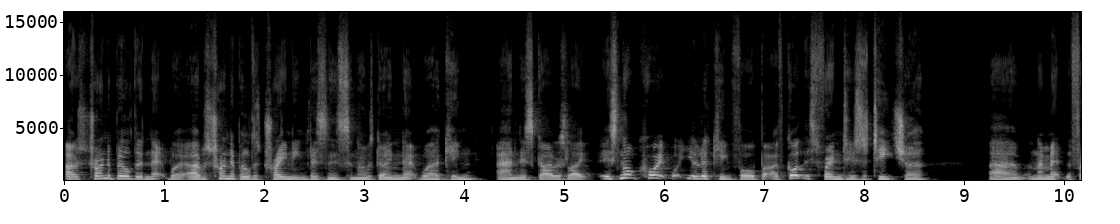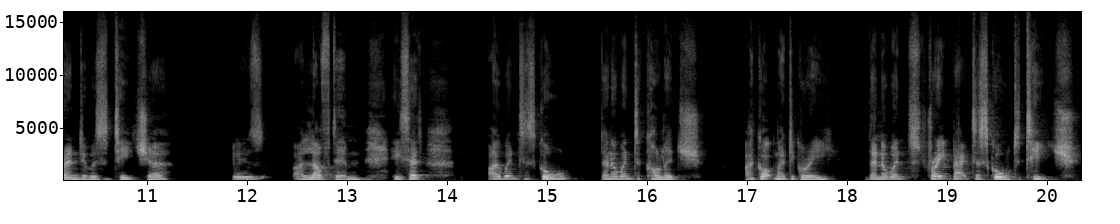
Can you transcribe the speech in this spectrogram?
I was trying to build a network. I was trying to build a training business and I was going networking. And this guy was like, It's not quite what you're looking for, but I've got this friend who's a teacher um, and I met the friend who was a teacher. Is I loved him. He said, I went to school, then I went to college, I got my degree, then I went straight back to school to teach.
